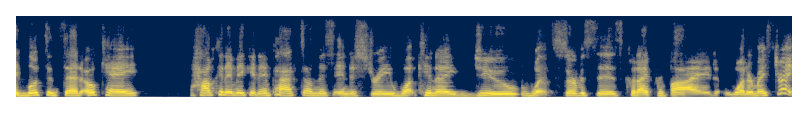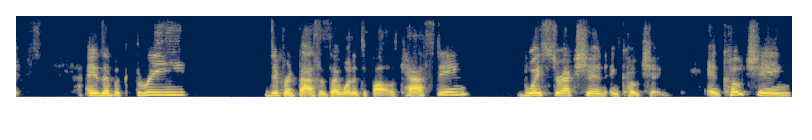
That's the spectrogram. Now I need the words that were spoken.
I looked and said, okay, how can I make an impact on this industry? What can I do? What services could I provide? What are my strengths? I ended up with three different facets I wanted to follow casting, voice direction, and coaching. And coaching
